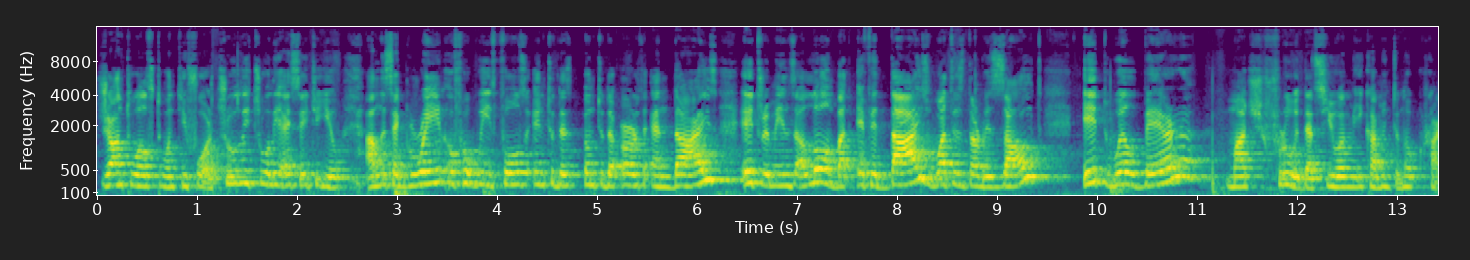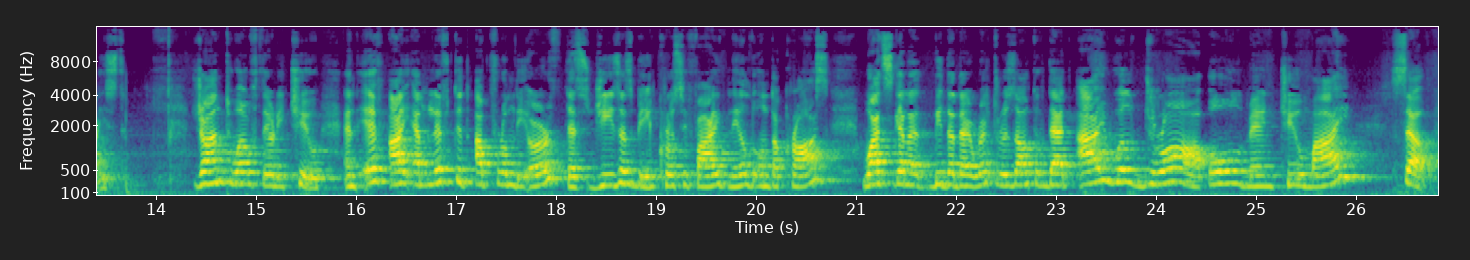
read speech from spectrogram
John 12, 24. Truly, truly, I say to you, unless a grain of wheat falls into the, into the earth and dies, it remains alone. But if it dies, what is the result? It will bear much fruit. That's you and me coming to know Christ. John 12 32. And if I am lifted up from the earth, that's Jesus being crucified, nailed on the cross, what's going to be the direct result of that? I will draw all men to myself.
